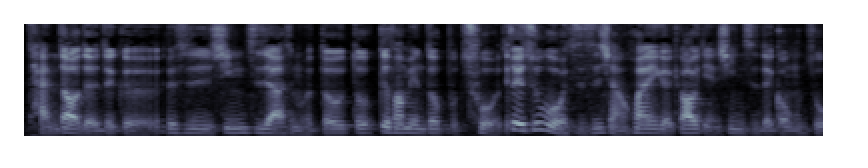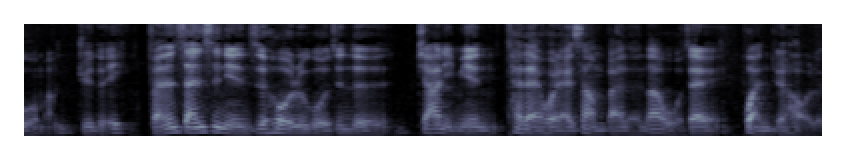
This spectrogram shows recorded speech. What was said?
谈到的这个就是。薪资啊，什么都都各方面都不错。最初我只是想换一个高一点薪资的工作嘛，觉得哎，反正三四年之后，如果真的家里面太太回来上班了，那我再换就好了。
